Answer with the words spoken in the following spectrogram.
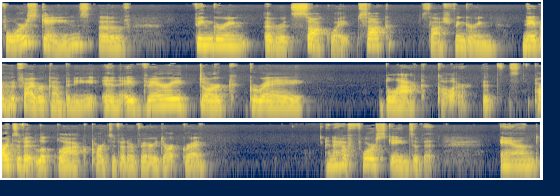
four skeins of fingering, or it's sock weight, sock slash fingering neighborhood fiber company in a very dark gray black color. It's parts of it look black, parts of it are very dark gray. And I have four skeins of it. And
